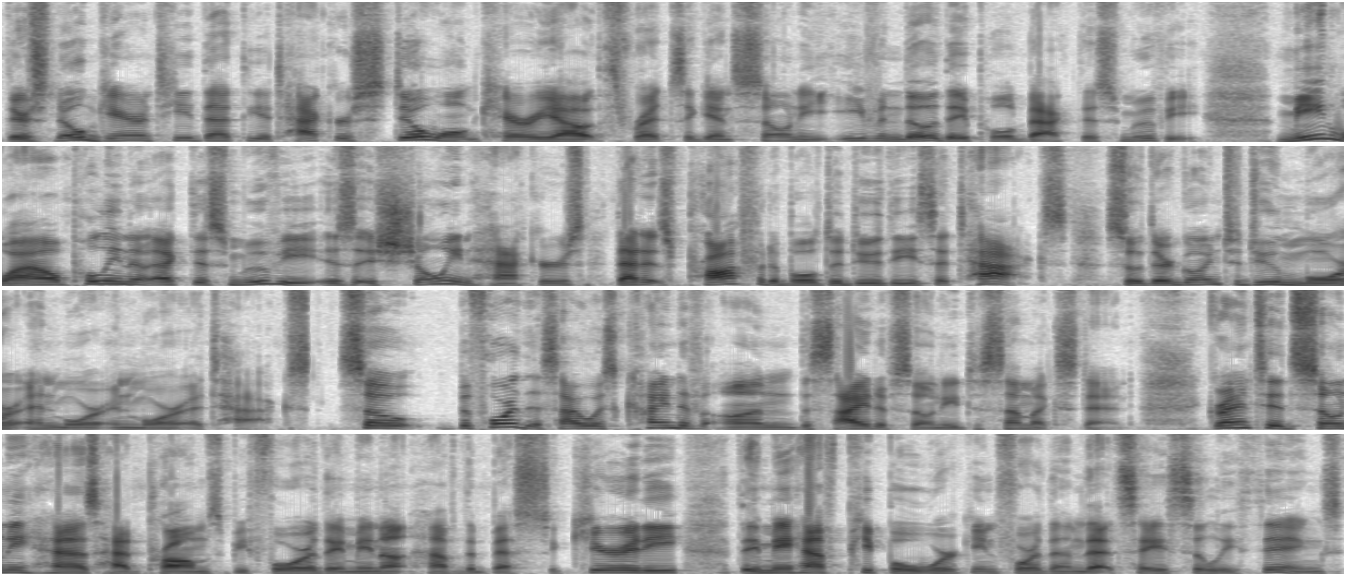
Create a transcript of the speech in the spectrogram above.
There's no guarantee that the attackers still won't carry out threats against Sony, even though they pulled back this movie. Meanwhile, pulling back this movie is, is showing hackers that it's profitable to do these attacks. So they're going to do more and more and more attacks. So before this, I was kind of on the side of Sony to some extent. Granted, Sony has had problems before. They may not have the best security. They may have people working for them that say silly things.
